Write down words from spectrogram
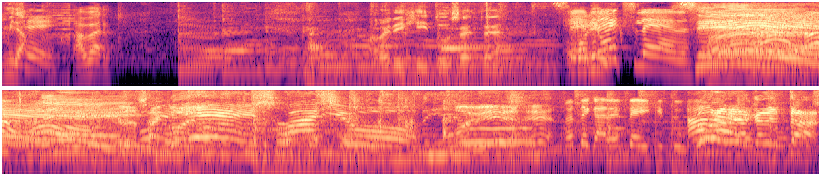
Mira, Sí. a ver. A ver, hijitus este. Eh, Drexler. Sí, Que sí. lo sacó de- Bien, Mario. Muy bien. No te calentes. ¿Cómo la voy a calentar?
